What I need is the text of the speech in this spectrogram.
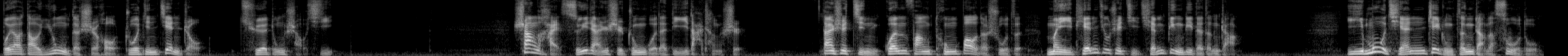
不要到用的时候捉襟见肘、缺东少西。上海虽然是中国的第一大城市，但是仅官方通报的数字，每天就是几千病例的增长。以目前这种增长的速度，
